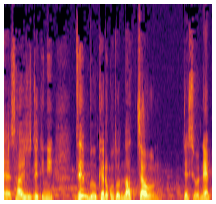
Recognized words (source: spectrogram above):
ね最終的に全部受けることになっちゃうんですよね。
